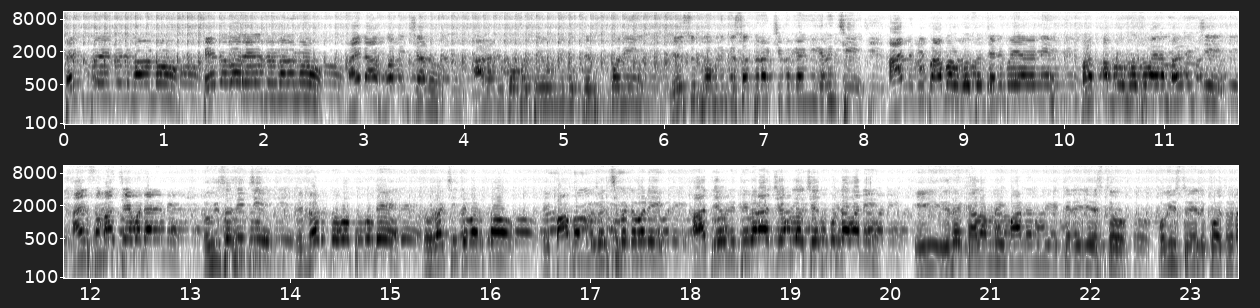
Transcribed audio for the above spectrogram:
దరిద్రులైనటువంటి మనను పేదవారైనటువంటి మనను ఆయన ఆహ్వానించాడు. అలాంటి గొప్ప దేవుడిని మీరు తెలుసుకొని యేసు ప్రభుని మీ సొంత రక్షకుడిగా అంగీకరించి ఆయన మీ పాపల కోసం చనిపోయాడని మన పాపల కోసం ఆయన మరణించి ఆయన సమాధి చేయబడ్డారని నువ్వు విశ్వసించి నీ నోటితో ఒప్పుకుంటే నువ్వు రక్షించబడతావు. నీ పాపములు విడిచిపెట్టబడి ఆ దేవుని దివరాజ్యంలో చేరుకుంటావని ఈ ఇదే కాలంలో ఈ మాటలు మీకు తెలియజేస్తూ ముగిస్తూ వెళ్ళిపోతున్నాను.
